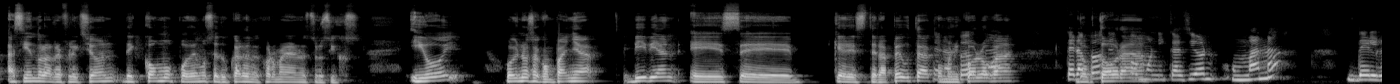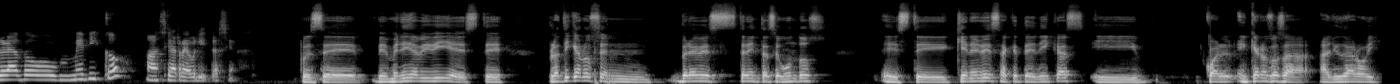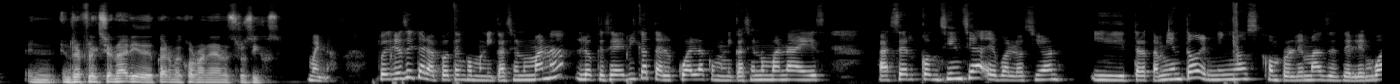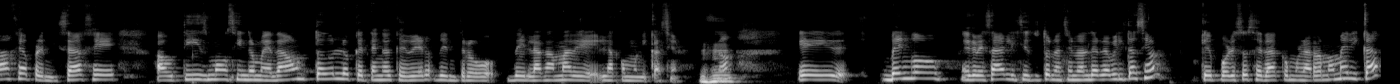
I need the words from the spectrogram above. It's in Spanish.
haciendo la reflexión de cómo podemos educar de mejor manera a nuestros hijos. Y hoy, hoy nos acompaña Vivian, es, eh, que eres terapeuta, comunicóloga, terapeuta doctora. en comunicación humana del grado médico hacia rehabilitación. Pues eh, bienvenida Vivi, este, platícanos en breves 30 segundos este, quién eres, a qué te dedicas y cuál, en qué nos vas a ayudar hoy en, reflexionar y educar de mejor manera a nuestros hijos? Bueno, pues yo soy terapeuta en comunicación humana. Lo que se dedica tal cual a comunicación humana es hacer conciencia, evaluación y tratamiento en niños con problemas desde lenguaje, aprendizaje, autismo, síndrome de Down, todo lo que tenga que ver dentro de la gama de la comunicación, ¿no? Eh, vengo egresada al Instituto Nacional de Rehabilitación, que por eso se da como la rama médica,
